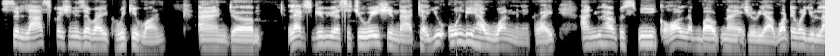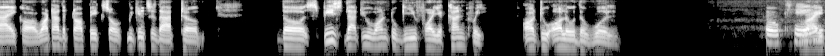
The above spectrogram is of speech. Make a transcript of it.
So last question is a very tricky one, and um, let's give you a situation that uh, you only have one minute, right? And you have to speak all about Nigeria, whatever you like, or what are the topics, or we can say that. Uh, the speech that you want to give for your country or to all over the world. Okay. Right.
